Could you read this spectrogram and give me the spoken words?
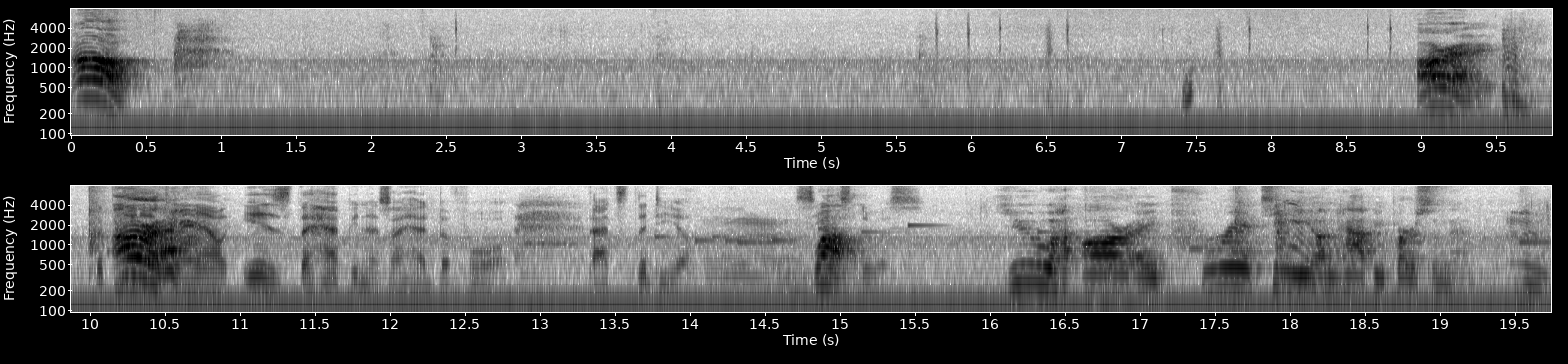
No! Alright. The pain All I feel now is the happiness I had before. That's the deal. C.S. Wow. Lewis. You are a pretty unhappy person then.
